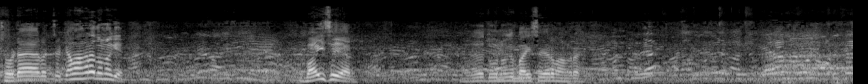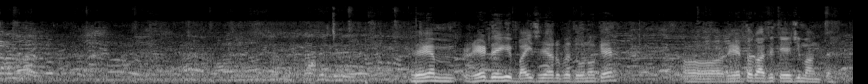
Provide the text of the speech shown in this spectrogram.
छोटा यार बच्चा, क्या मांग रहा दोनों के? बाईस हज़ार। दोनों के बाईस हज़ार मांग रहा है। देखिए रेट देगी बाईस हज़ार रुपये दोनों के, और रेट तो काफ़ी तेज़ ही मांगते हैं।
